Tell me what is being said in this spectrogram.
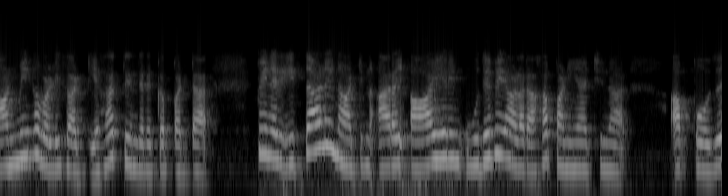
ஆன்மீக வழிகாட்டியாக தேர்ந்தெடுக்கப்பட்டார். பின்னர் இத்தாலி நாட்டின் அரை ஆயரின் உதவியாளராக பணியாற்றினார். அப்போது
